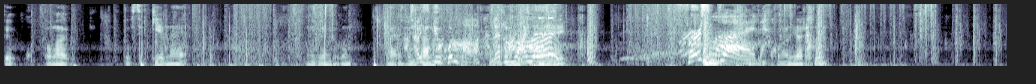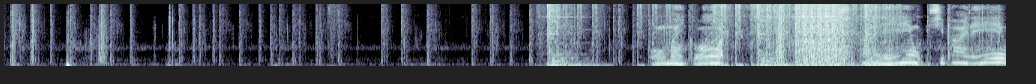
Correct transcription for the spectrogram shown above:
กือบประมาณเกือบสิบเกมแน่มาเดี๋ยวทุกคนไปผมใช้ตัสนกิลค้นหาและทำลายเลย First blood. ขออนุญาตขึ้นโอ้ my god ชิบหายแล้ว ชิบหายแล้ว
